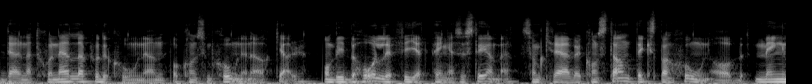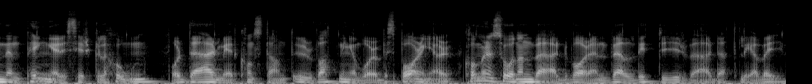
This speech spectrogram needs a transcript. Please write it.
där nationella produktionen och konsumtionen ökar. Om vi behåller Fiat-pengasystemet, som kräver konstant expansion av mängden pengar i cirkulation och därmed konstant urvattning av våra besparingar, kommer en sådan värld vara en väldigt dyr värld att leva i.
